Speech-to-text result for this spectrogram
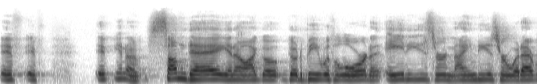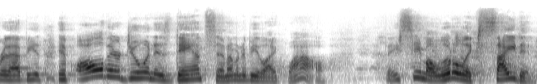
if, if, if you know, someday, you know, I go, go to be with the Lord in 80s or 90s or whatever that be, if all they're doing is dancing, I'm going to be like, wow, they seem a little excited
